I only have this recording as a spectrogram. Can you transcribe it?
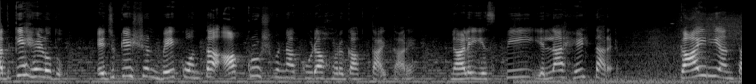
ಅದಕ್ಕೆ ಹೇಳೋದು ಎಜುಕೇಶನ್ ಬೇಕು ಅಂತ ಆಕ್ರೋಶವನ್ನ ಕೂಡ ಹೊರಗಾಗ್ತಾ ಇದ್ದಾರೆ. ನಾಳೆ ಎಸ್ ಪಿ ಎಲ್ಲ ಹೇಳ್ತಾರೆ, ಕಾಯಿರಿ ಅಂತ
